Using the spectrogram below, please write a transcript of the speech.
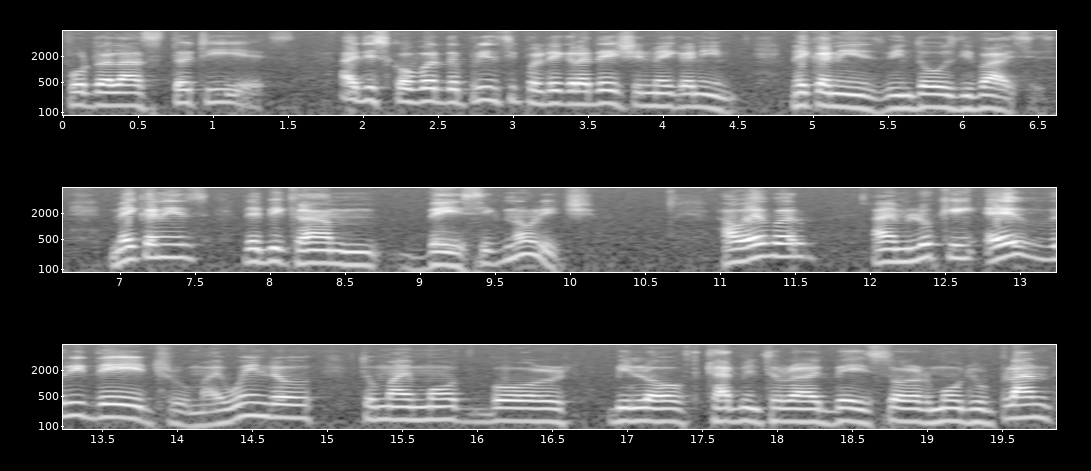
for the last 30 years. I discovered the principal degradation mechanism, mechanism in those devices, mechanisms that become basic knowledge. However, I am looking every day through my window to my mothball beloved cadmium telluride based solar module plant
